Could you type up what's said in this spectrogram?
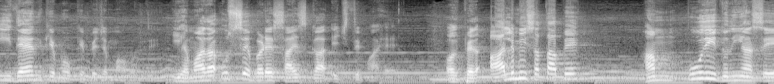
ईदैन के मौके पर जमा होते हैं। ये हमारा उससे बड़े साइज़ का इज्तम है। और फिर आलमी सतह पे हम पूरी दुनिया से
